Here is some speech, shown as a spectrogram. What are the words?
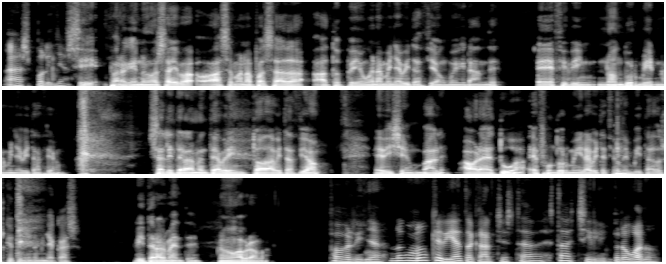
as polillas. Sí, para que non o saiba, a semana pasada atopei unha na miña habitación moi grande e decidín non dormir na miña habitación. O sea, literalmente abrín toda a habitación e dixen, vale, agora é túa e fun dormir a habitación de invitados que teño na miña casa. Literalmente, non é unha broma. Pobriña, non, non quería atacarche, está, está chilling, pero bueno,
